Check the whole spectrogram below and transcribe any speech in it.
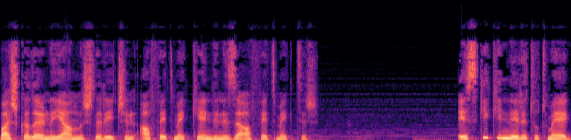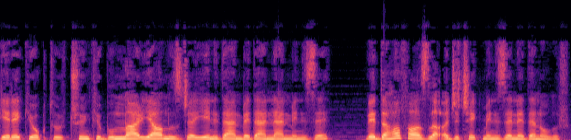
başkalarını yanlışları için affetmek kendinizi affetmektir. Eski kinleri tutmaya gerek yoktur çünkü bunlar yalnızca yeniden bedenlenmenize ve daha fazla acı çekmenize neden olur.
